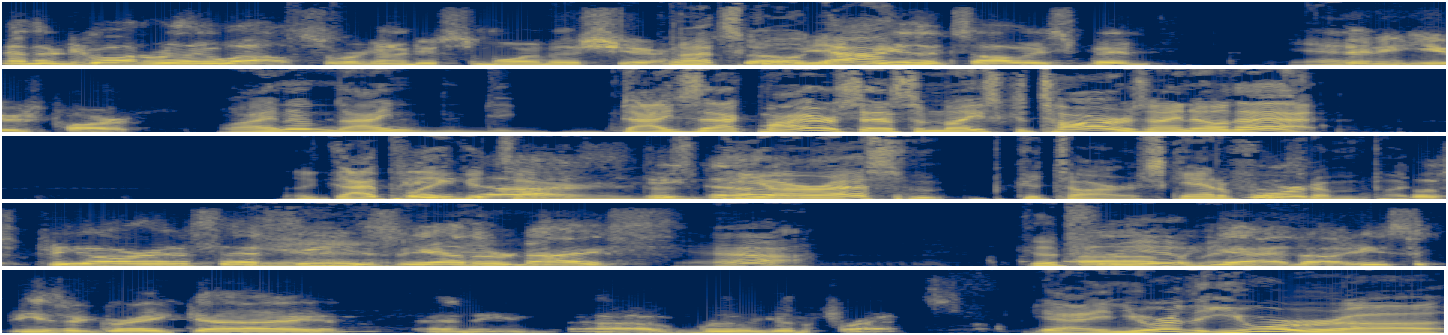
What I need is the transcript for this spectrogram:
and they're going really well. So we're going to do some more this year. That's so, cool. Yeah, Yeah, music's always been yeah. been a huge part. Well, I know. I, Zach Myers has some nice guitars. I know that. Like, I play He guitar. does. Those does. PRS guitars can't afford them, but Those PRS SEs, yeah, they're nice. yeah, Good for Uh, you, man. yeah, no, he's he's a great guy and and he uh, really good friends. Yeah, and you were the, you were uh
